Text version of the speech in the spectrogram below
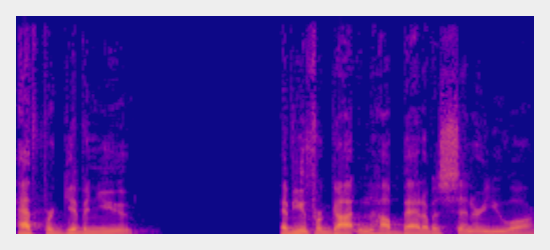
hath forgiven you." Have you forgotten how bad of a sinner you are?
